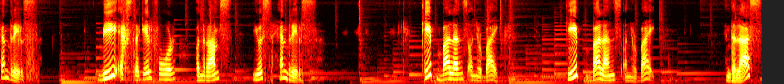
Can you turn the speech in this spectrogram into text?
handrails. Be extra careful on ramps use handrails. Keep balance on your bike. Keep balance on your bike. And the last,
